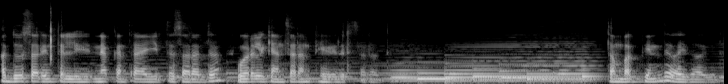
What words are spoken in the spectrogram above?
ಅದು ಸರ್ ಇಂತಲ್ಲಿ ನೆಕ್ಕಂತ್ರ ಆಗಿತ್ತು ಸರ್ ಅದು. ಓರಲ್ ಕ್ಯಾನ್ಸರ್ ಅಂತ ಹೇಳಿದ್ರಿ ಸರ್ ಅದು. ತಂಬಾಕ್ ತಿಂದು ಇದು ಆಗಿದೆ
